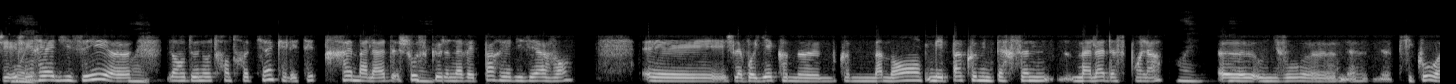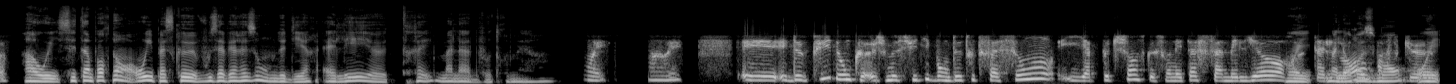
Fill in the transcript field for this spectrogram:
J'ai réalisé euh, lors de notre entretien qu'elle était très malade, chose que je n'avais pas réalisée avant. Et je la voyais comme euh, comme maman, mais pas comme une personne malade à ce point-là, euh, au niveau psycho. Hein. Ah oui, c'est important. Oui, parce que vous avez raison de dire, elle est très malade, votre mère. Oui. Oui, et, et, depuis, donc, je me suis dit, bon, de toute façon, il y a peu de chances que son état s'améliore oui, tellement. Malheureusement, oui.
